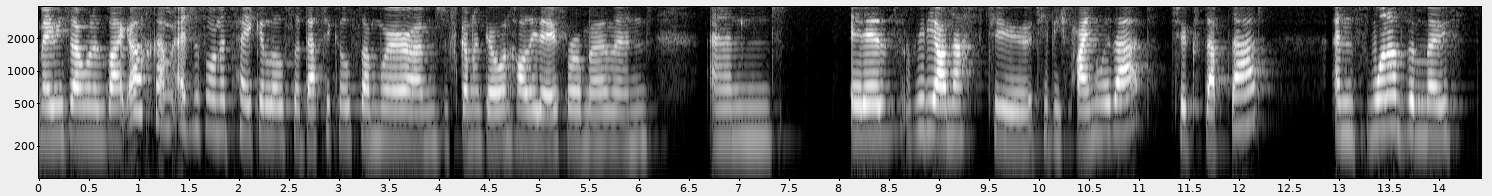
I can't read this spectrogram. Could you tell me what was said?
Maybe someone is like oh I'm, i just want to take a little sabbatical somewhere. I'm just gonna go on holiday for a moment and it is really on us to to be fine with that to accept that and it's one of the most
